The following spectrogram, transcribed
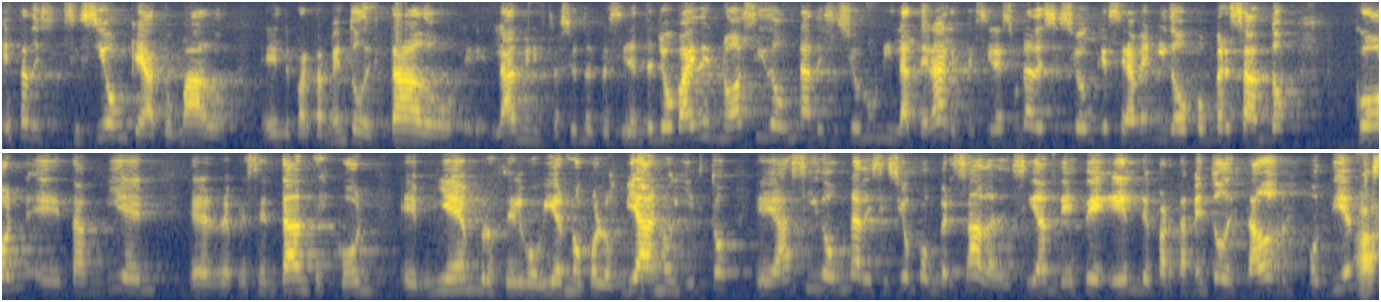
esta decisión que ha tomado el Departamento de Estado, la administración del presidente Joe Biden, no ha sido una decisión unilateral, es decir, es una decisión que se ha venido conversando con también eh, representantes, con eh, miembros del gobierno colombiano y esto eh, ha sido una decisión conversada, decían desde el Departamento de Estado respondiendo. Ah,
